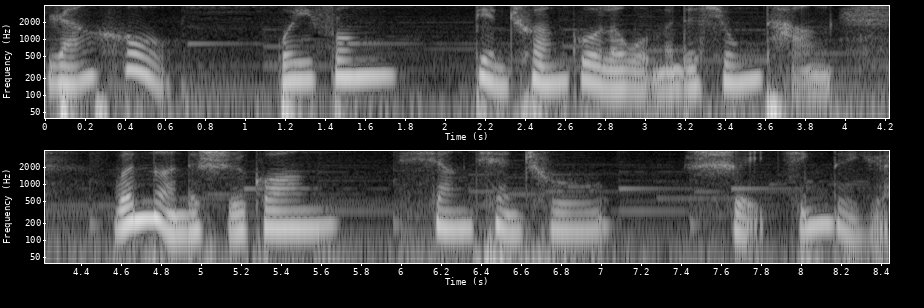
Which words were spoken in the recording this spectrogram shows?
然后，微风便穿过了我们的胸膛，温暖的时光镶嵌出水晶的圆。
